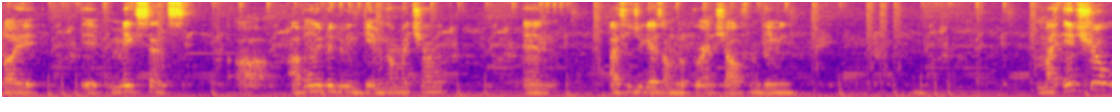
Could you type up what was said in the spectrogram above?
but it, it makes sense. Uh, I've only been doing gaming on my channel, and I told you guys I'm gonna branch out from gaming. My intro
